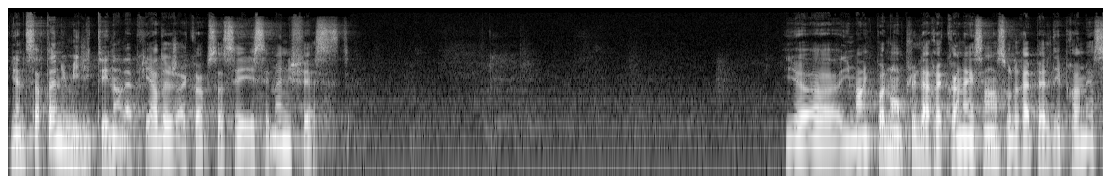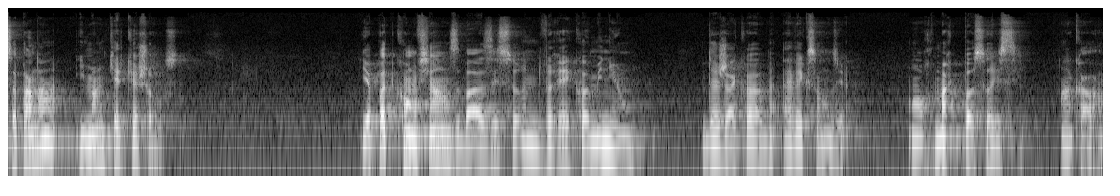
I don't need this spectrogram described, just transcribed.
Il y a une certaine humilité dans la prière de Jacob, ça c'est manifeste. Il ne manque pas non plus la reconnaissance ou le rappel des promesses. Cependant, il manque quelque chose. Il n'y a pas de confiance basée sur une vraie communion de Jacob avec son Dieu. On ne remarque pas ça ici, encore.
